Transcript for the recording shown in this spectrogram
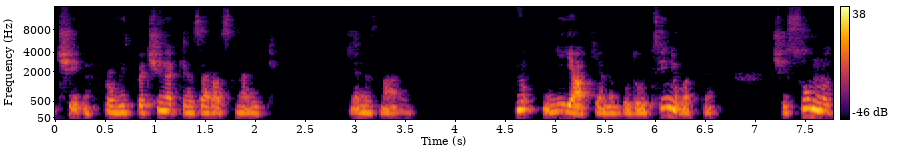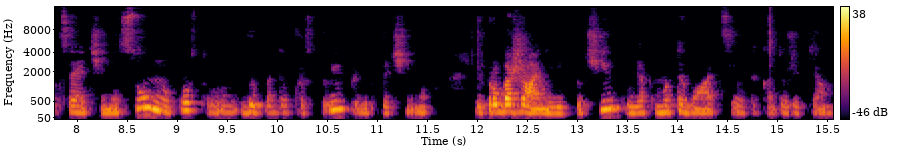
Чи про відпочинок я зараз навіть я не знаю. Ну, ніяк я не буду оцінювати, чи сумно це, чи не сумно. Просто випадок розповім про відпочинок і про бажання відпочинку як мотивація така до життя.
